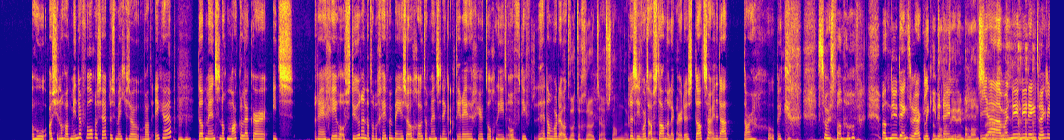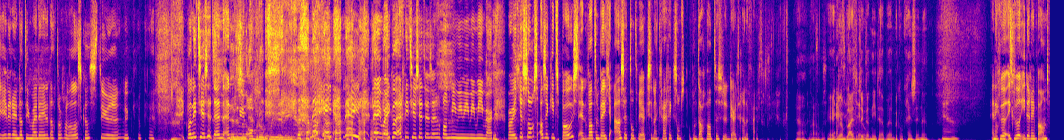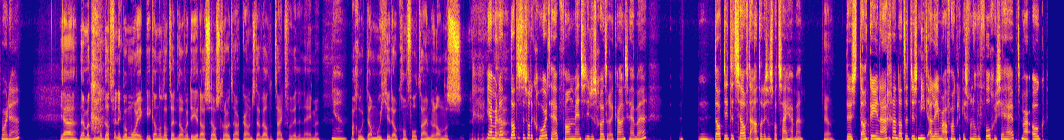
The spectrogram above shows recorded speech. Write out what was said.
hoe, als je nog wat minder volgers hebt, dus een beetje zo wat ik heb, Mhm. dat mensen nog makkelijker iets reageren of sturen. En dat op een gegeven moment ben je zo groot dat mensen denken, ach, die reageert toch niet. Ja. Of die, hè, dan worden ook, Het wordt te groot, te afstandelijk. precies, wordt afstandelijker. ja. Dus dat zou inderdaad, daar hoop ik een soort van op. Want nu denkt werkelijk Dat, dat iedereen... weer in balans Ja, maar nu, nu denkt werkelijk iedereen dat hij mij de hele dag door van alles kan sturen. Nu, ik wil niet hier zitten en... en Dit is een oproep voor jullie. Nee, nee, nee, maar ik wil echt niet hier zitten en zeggen van mi, mi, mi, mi, mi. Maar, maar weet je, soms als ik iets post en wat een beetje aanzet tot reactie, dan krijg ik soms op een dag wel tussen de 30 en de 50. Ja, nou, ik ben blij dat ik dat niet heb. Daar heb ik ook geen zin in. Ja. En Maar ik wil, ik wil iedereen beantwoorden. Ja, nee, maar, maar dat vind ik wel mooi. Ik, ik kan het altijd wel waarderen als zelfs grote accounts daar wel de tijd voor willen nemen. Ja, Maar goed, dan moet je het ook gewoon fulltime doen. Anders. eh, ja maar Dat, dat is dus wat ik gehoord heb van mensen die dus grotere accounts hebben. Dat dit hetzelfde aantal is als wat zij hebben. Ja. Dus dan kun je nagaan dat het dus niet alleen maar afhankelijk is van hoeveel volgers je hebt, maar ook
